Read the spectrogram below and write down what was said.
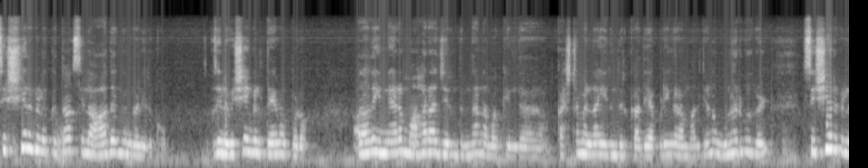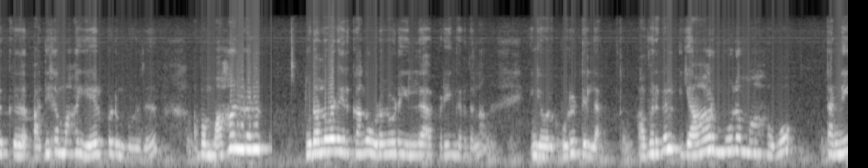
சிஷ்யர்களுக்கு தான் சில ஆதங்கங்கள் இருக்கும். சில விஷயங்கள் தேவைப்படும். அதாவது இந்நேரம் மகாராஜ் இருந்திருந்தா நமக்கு இந்த கஷ்டமெல்லாம் இருந்திருக்காதே அப்படிங்கிற மாதிரியான உணர்வுகள் சிஷ்யர்களுக்கு அதிகமாக ஏற்படும் பொழுது அப்போ மகான்கள் உடலோடு இருக்காங்க உடலோடு இல்லை அப்படிங்கிறதெல்லாம் இங்கே ஒரு பொருட்டு இல்லை. அவர்கள் யார் மூலமாகவோ தன்னை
